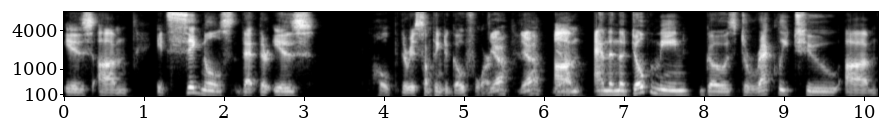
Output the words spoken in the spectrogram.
is um, it signals that there is hope, there is something to go for. Yeah, yeah. yeah. Um, and then the dopamine goes directly to um,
